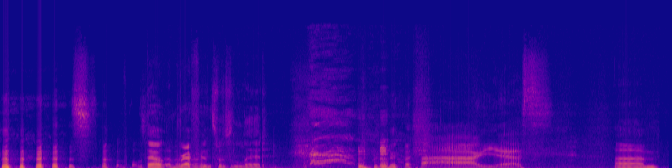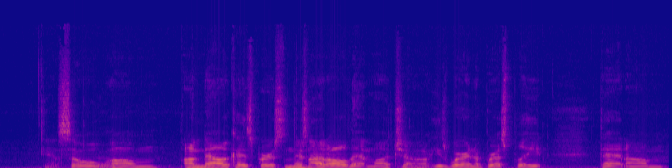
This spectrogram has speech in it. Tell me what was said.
That reference was lit. ah yes. Um, Yeah, so um, on Nalakai's person, there's not all that much. Uh, he's wearing a breastplate. That um,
